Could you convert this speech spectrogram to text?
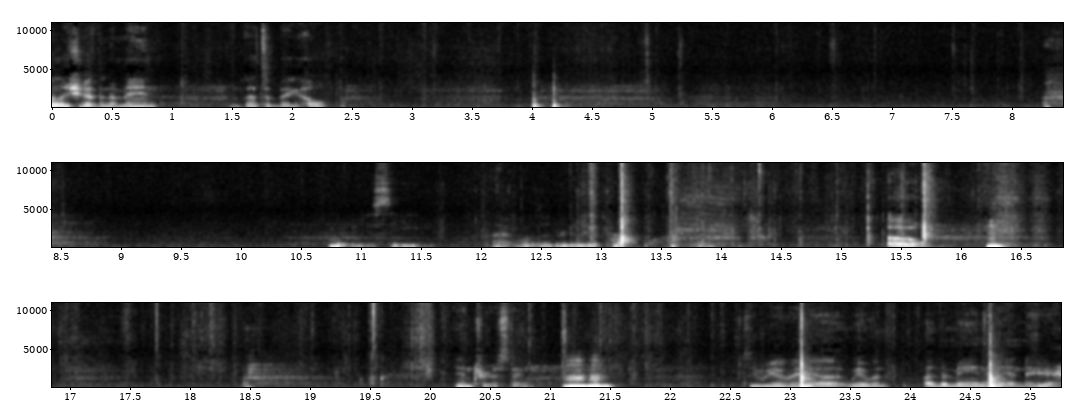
At least you got the domain. That's a big help. Well, you see, that wasn't really a problem. Oh. Interesting. Mm-hmm. See, we have a uh, we have a, a domain hand here.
